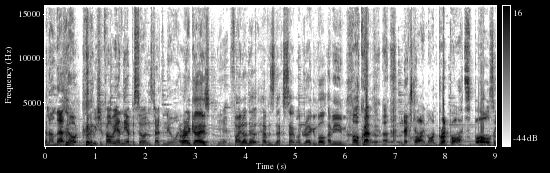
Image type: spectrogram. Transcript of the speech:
and on that note, we should probably end the episode and start the new one. All right, guys. Yeah. Find out what happens next time on Dragon Ball. I mean, Oh crap! Uh, next time on Breadbots Ball Z.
